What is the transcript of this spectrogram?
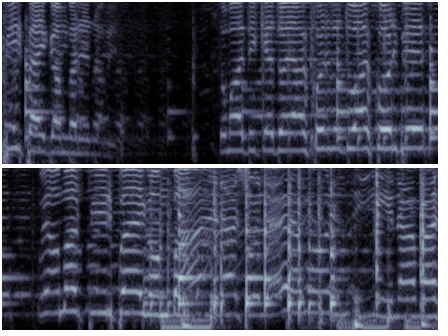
পীর পায়গাম্বারের নামে। তোমাদেরকে দয়া করবে দোয়া করবে। ওই আমার পীর পায়গম্বর। রসুলের আমার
